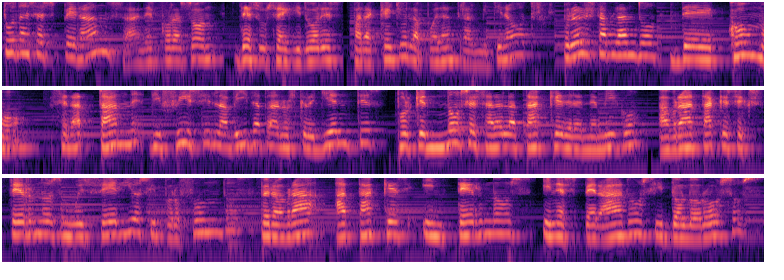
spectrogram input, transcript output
toda esa esperanza en el corazón de sus seguidores para que ellos la puedan transmitir a otros. Pero Él está hablando de cómo será tan difícil la vida para los creyentes porque no cesará el ataque del enemigo. Habrá ataques externos muy serios y profundos, pero habrá ataques internos inesperados y dolorosos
